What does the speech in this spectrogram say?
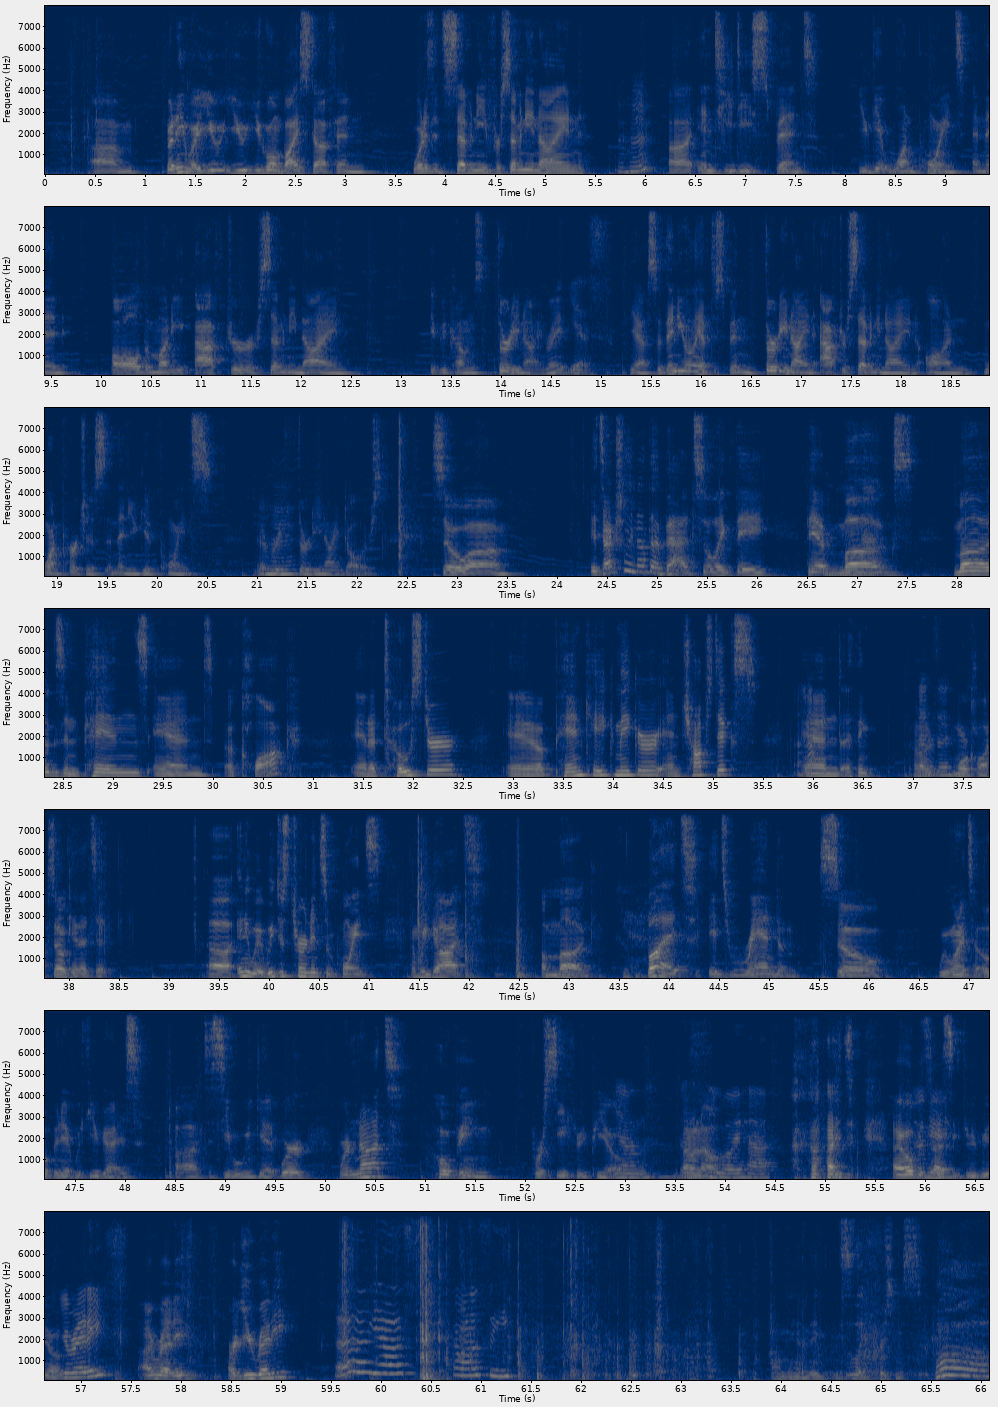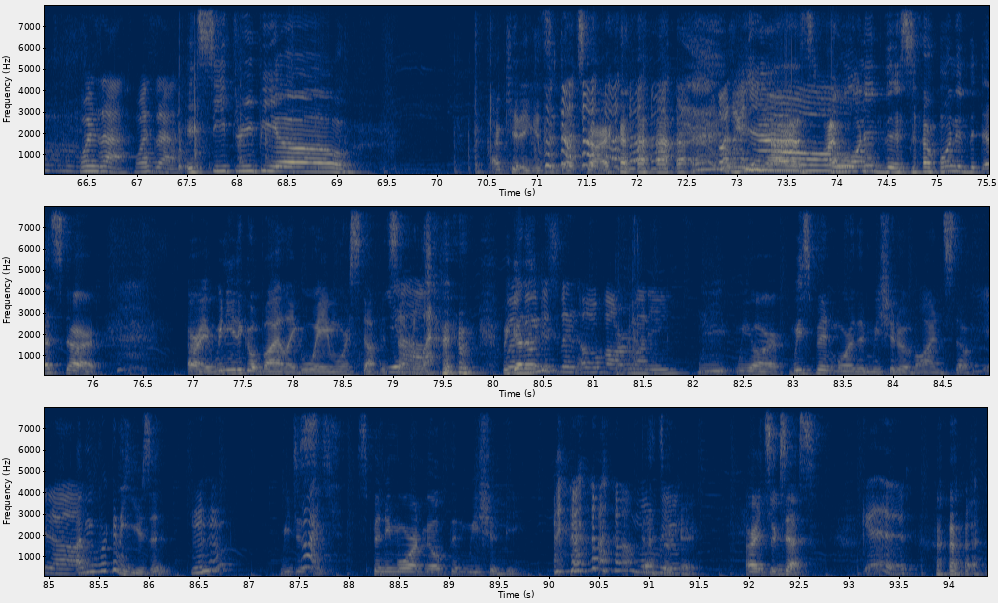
Um, but anyway, you, you, you go and buy stuff and what is it, 70 for 79 Mm-hmm. uh, NTD spent, you get one point, and then all the money after 79, it becomes 39, right? Yes. Yeah, so then you only have to spend 39 after 79 on one purchase, and then you get points every $39. So um, it's actually not that bad. So like they they have mugs, mugs and pins and a clock and a toaster and a pancake maker and chopsticks and I think uh, more clocks. Okay, that's it. Uh, anyway, we just turned in some points and we got a mug, Yeah. but it's random. So we wanted to open it with you guys uh, to see what we get. We're we're not hoping for C3PO. Yeah. I don't know. what we have. I, I hope it's not C3PO. You ready? I'm ready. Are you ready? Uh, yes. I want to see. Oh man, they, this is like Christmas. What is that? What's that? it's C3PO. I'm kidding. It's the Death Star. yes, no. I wanted this. I wanted the Death Star. All right, we need to go buy like way more stuff at Yeah. 7-Eleven. we We're gotta. going to spend all of our money. We we are. We spent more than we should have on stuff. Yeah. I mean, we're gonna use it. mm-hmm. We just Nice. spending more on milk than we should be. That's milk. okay. All right, success. Good.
